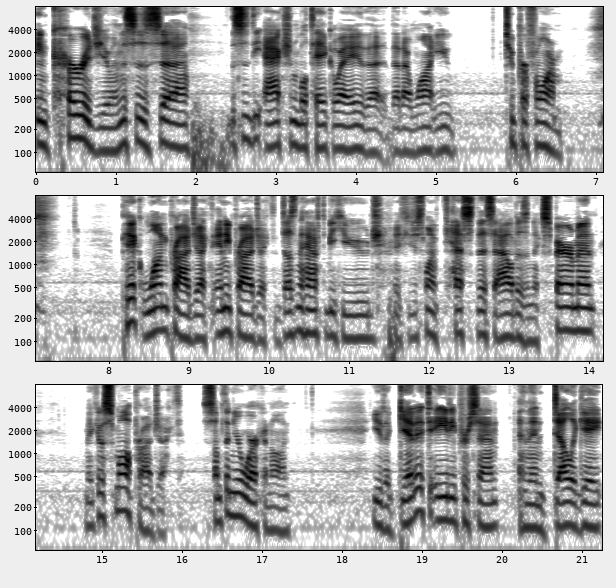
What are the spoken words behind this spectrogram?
encourage you, and this is uh, this is the actionable takeaway that that I want you to perform. Pick one project, any project. It doesn't have to be huge. If you just want to test this out as an experiment, make it a small project, something you're working on. Either get it to 80% and then delegate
